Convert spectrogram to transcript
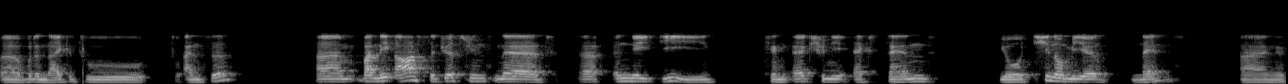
uh, would like to to answer. Um, but there are suggestions that uh, NAD can actually extend your telomere length, and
